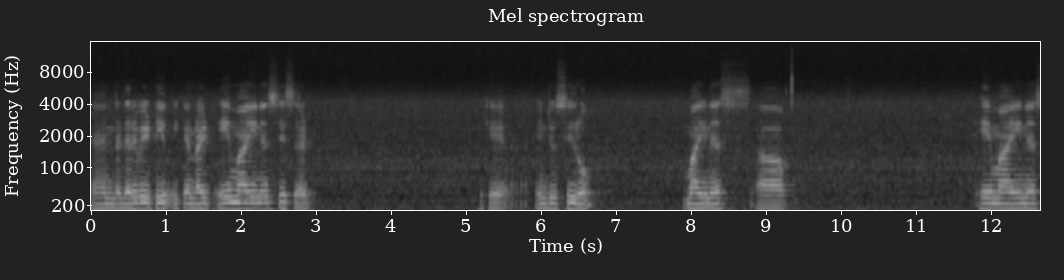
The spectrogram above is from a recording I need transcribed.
and the derivative you can write a minus z okay into 0 minus uh, a minus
